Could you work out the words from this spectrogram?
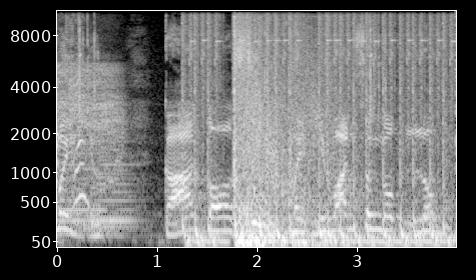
ไม่หยุดการต่อสู้ไม่มีวันสงบลง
